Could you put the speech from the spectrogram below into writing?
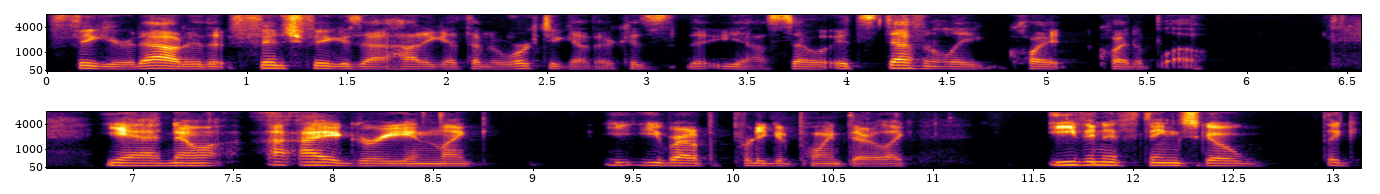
figure it out or that finch figures out how to get them to work together because yeah so it's definitely quite quite a blow Yeah, no, I, I agree. And like you, you brought up a pretty good point there. Like, even if things go like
